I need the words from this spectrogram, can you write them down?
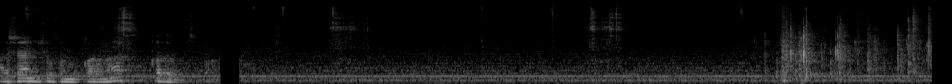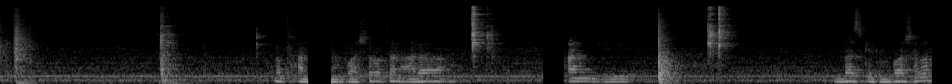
علشان نشوف المقارنات قدر المستطاع نطحن مباشرة على طحن للباسكت مباشرة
